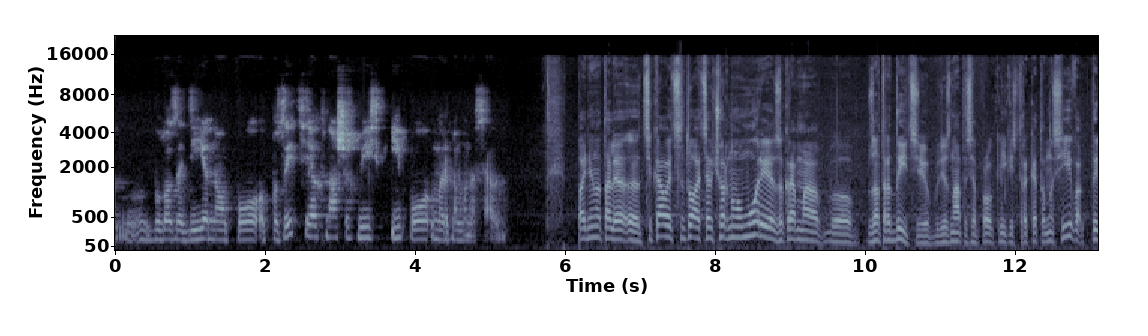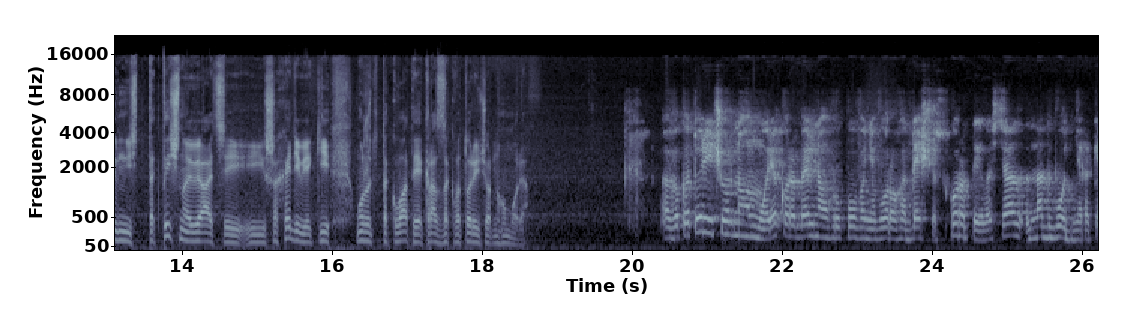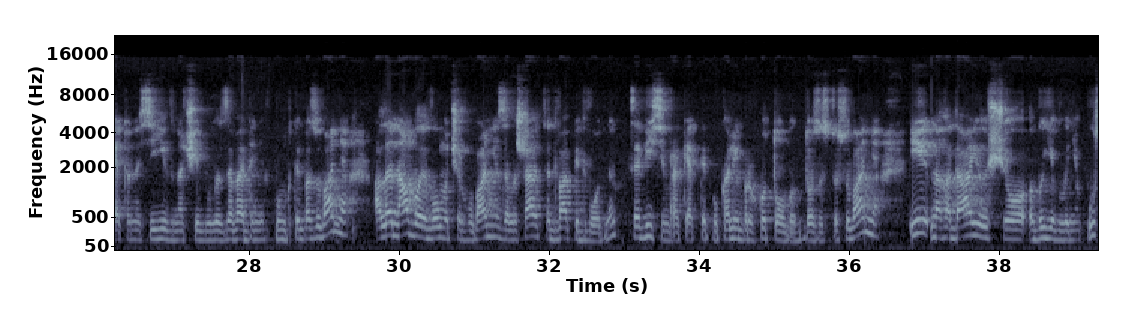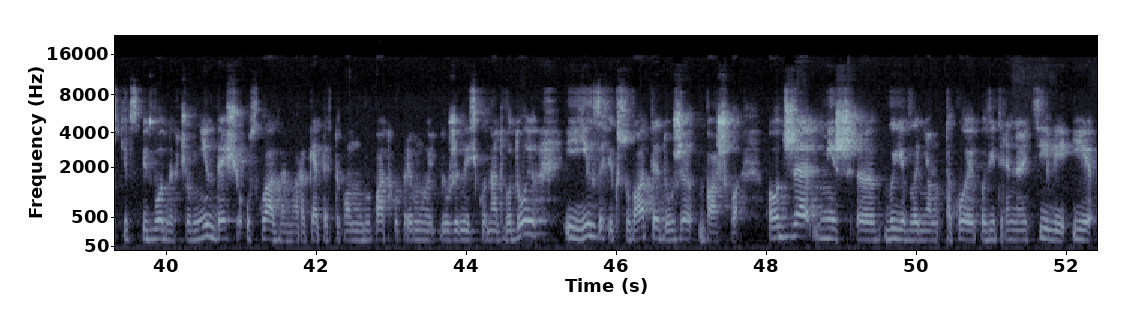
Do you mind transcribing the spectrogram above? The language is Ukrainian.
було задіяно по позиціях наших військ і по мирному населенню. Пані Наталі, е, цікавить ситуація в Чорному морі, зокрема е, за традицією дізнатися про кількість ракетоносіїв, активність тактичної авіації і шахедів, які можуть атакувати якраз з акваторії Чорного моря. В акваторії Чорного моря корабельне угруповання ворога дещо скоротилося. Надводні ракетоносії вночі були заведені в пункти базування, але на бойовому чергуванні залишаються два підводних. Це вісім ракет типу калібр готових до застосування. І нагадаю, що виявлення пусків з підводних човнів дещо ускладнено. Ракети в такому випадку прямують дуже низько над водою, і їх зафіксувати дуже важко. Отже, між е, виявленням такої повітряної цілі і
